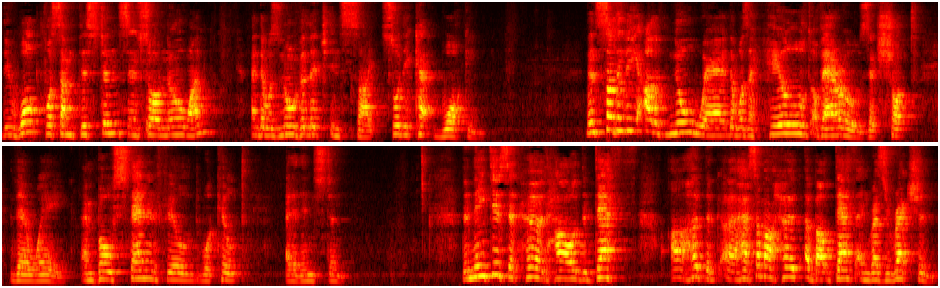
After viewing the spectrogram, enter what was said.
They walked for some distance and saw no one and there was no village in sight, so they kept walking. Then suddenly, out of nowhere, there was a hail of arrows that shot their way, and both Stan and Phil were killed at an instant. The natives had heard how the death, uh, heard the, uh, had somehow heard about death and resurrection,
